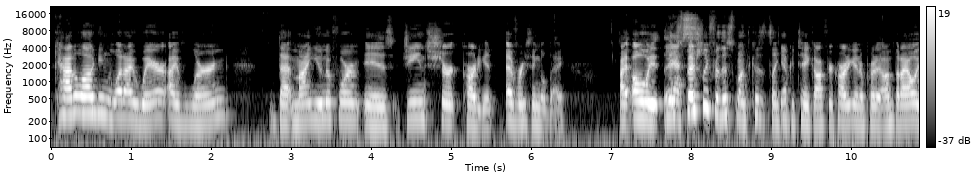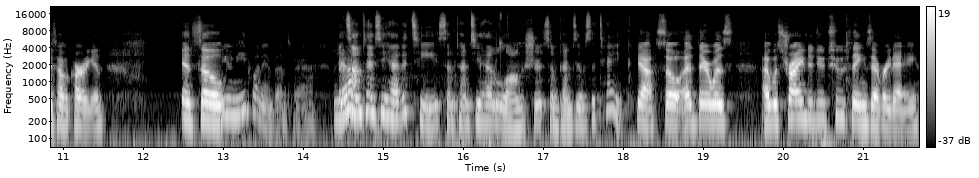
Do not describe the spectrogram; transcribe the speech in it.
cataloging what I wear, I've learned that my uniform is jeans, shirt, cardigan every single day. I always, Yes. especially for this month, because it's like you Yep. could take off your cardigan and put it on, but I always have a cardigan. And so, you need one in Ventura. But yeah. sometimes you had a tee, sometimes you had a long shirt, sometimes it was a tank. Yeah, so uh, there was I was trying to do two things every day.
